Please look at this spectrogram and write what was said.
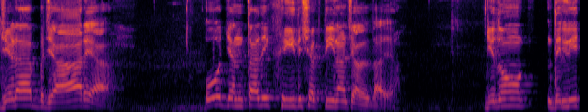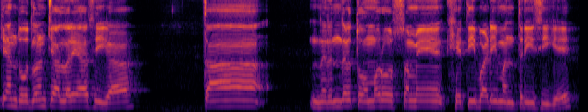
ਜਿਹੜਾ ਬਾਜ਼ਾਰ ਆ ਉਹ ਜਨਤਾ ਦੀ ਖਰੀਦ ਸ਼ਕਤੀ ਨਾਲ ਚੱਲਦਾ ਆ। ਜਦੋਂ ਦਿੱਲੀ 'ਚ ਅੰਦੋਲਨ ਚੱਲ ਰਿਹਾ ਸੀਗਾ, ਤਾਂ ਨਰਿੰਦਰ ਤੋਮਰ ਉਸ ਸਮੇਂ ਖੇਤੀਬਾੜੀ ਮੰਤਰੀ ਸੀਗੇ।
